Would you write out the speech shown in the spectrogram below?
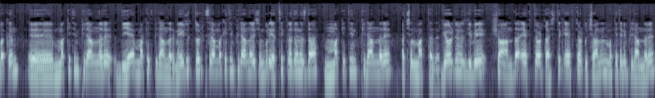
bakın e, maketin planları diye maket planları mevcuttur. Mesela maketin planları için buraya tıkladığınızda maketin planları açılmaktadır. Gördüğünüz gibi şu anda F4 açtık. F4 uçağının maketinin planları.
